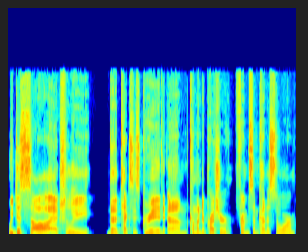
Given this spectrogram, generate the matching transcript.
We just saw actually the Texas grid um, come under pressure from some kind of storm,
